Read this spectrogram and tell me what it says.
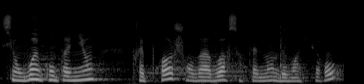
si on voit un compagnon très proche, on va avoir certainement deux bras spiraux.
